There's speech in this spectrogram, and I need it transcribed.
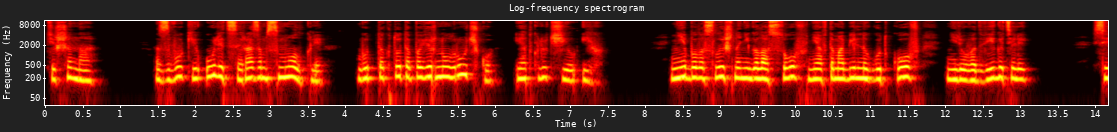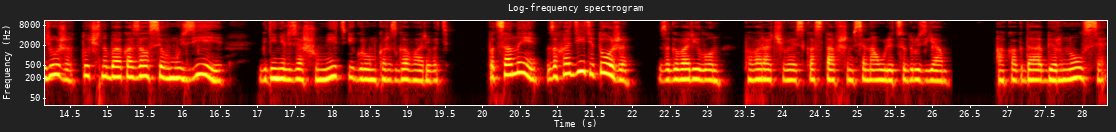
Тишина. Звуки улицы разом смолкли, будто кто-то повернул ручку и отключил их. Не было слышно ни голосов, ни автомобильных гудков, ни рева двигателей. Сережа точно бы оказался в музее, где нельзя шуметь и громко разговаривать. «Пацаны, заходите тоже!» — заговорил он, поворачиваясь к оставшимся на улице друзьям. А когда обернулся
